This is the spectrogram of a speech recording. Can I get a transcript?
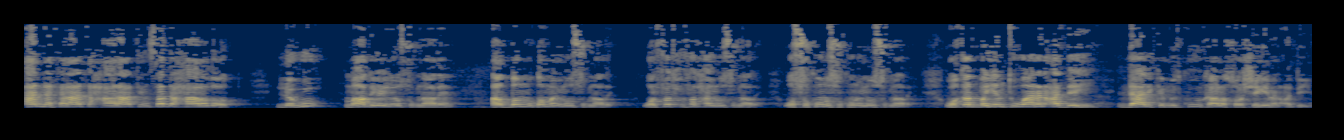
ana halaata xaalaatin saddex xaaladood lahu maadiga inay usugnaadeen addamu dama inuu usugnaaday wlfatxu fatxa inuu usugnaaday wasukuunu sukuun inuu usugnaaday waqad bayantu waanan caddeeyey dalika madkuurkaa la soo sheegay baan caddeeyey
